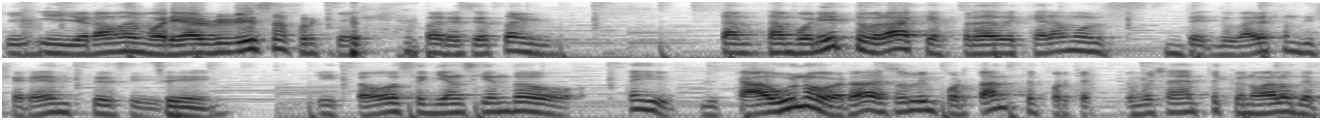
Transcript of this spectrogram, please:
Y, y yo nada más moría de risa porque parecía tan, tan, tan bonito, ¿verdad? Que, de que éramos de lugares tan diferentes y, y todos seguían siendo, cada uno, ¿verdad? Eso es lo importante, porque hay mucha gente que uno va a los, de,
